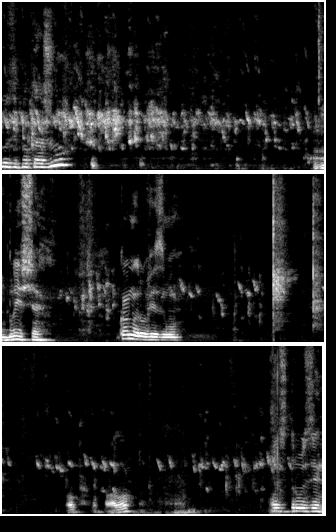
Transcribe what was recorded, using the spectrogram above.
друзі, покажу. Ближче камеру візьму. Ось, друзі.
